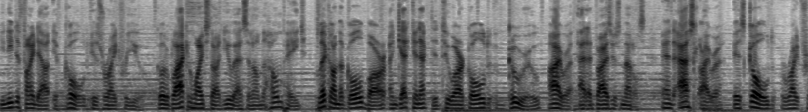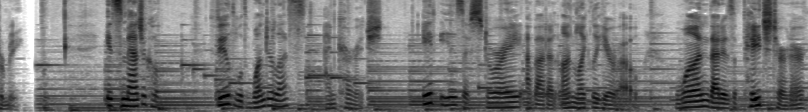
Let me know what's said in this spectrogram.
You need to find out if gold is right for you. Go to blackandwhites.us and on the homepage, click on the gold bar and get connected to our gold guru, Ira, at Advisors Metals. And ask Ira, is gold right for me? It's magical, filled with wonderlust and courage. It is a story about an unlikely hero, one that is a page turner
